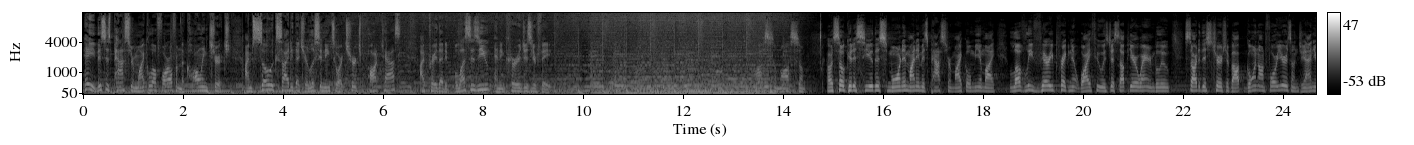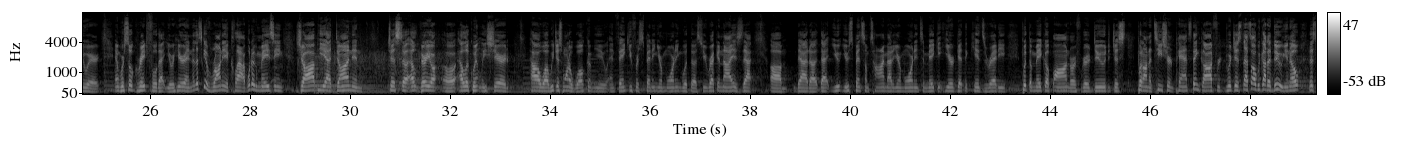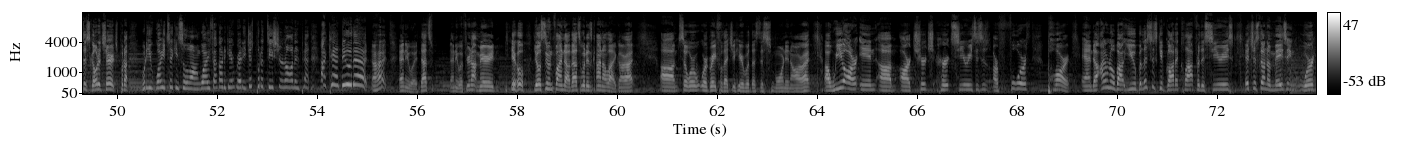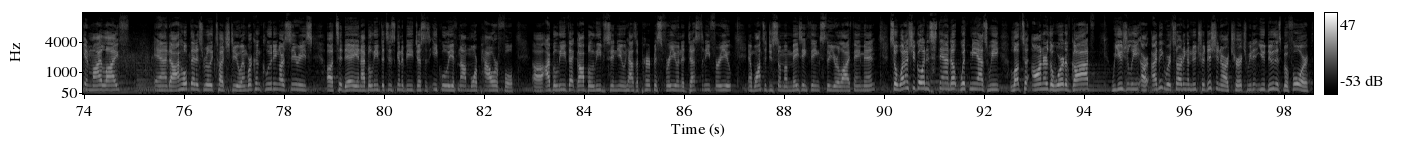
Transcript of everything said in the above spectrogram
Hey, this is Pastor Michael Alfaro from the Calling Church. I'm so excited that you're listening to our church podcast. I pray that it blesses you and encourages your faith. Awesome, awesome. Oh, it's so good to see you this morning. My name is Pastor Michael. Me and my lovely, very pregnant wife, who is just up here wearing blue, started this church about going on four years on January. And we're so grateful that you're here. And let's give Ronnie a clap. What an amazing job he had done and just uh, very uh, eloquently shared how uh, we just want to welcome you and thank you for spending your morning with us. We recognize that um, that uh, that you you spent some time out of your morning to make it here, get the kids ready, put the makeup on, or if you're a dude, just put on a t-shirt and pants. Thank God for we're just that's all we got to do, you know. Let's just go to church. Put on. What are you? Why are you taking so long, wife? I got to get ready. Just put a t-shirt on and pants. I can't do that. All right. Anyway, that's anyway. If you're not married, you'll you'll soon find out. That's what it's kind of like. All right. Um, so we're, we're grateful that you're here with us this morning, all right? Uh, we are in um, our Church Hurt series. This is our fourth part. And uh, I don't know about you, but let's just give God a clap for this series. It's just done amazing work in my life and uh, I hope that it's really touched you. And we're concluding our series uh, today, and I believe that this is going to be just as equally, if not more powerful. Uh, I believe that God believes in you, He has a purpose for you and a destiny for you, and wants to do some amazing things through your life. Amen. So why don't you go ahead and stand up with me as we love to honor the Word of God. We usually are. I think we're starting a new tradition in our church. We didn't you do this before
